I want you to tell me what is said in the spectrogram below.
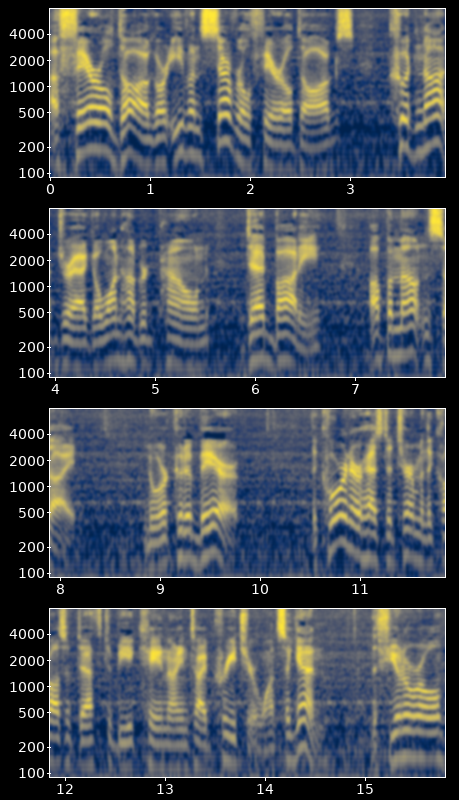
A feral dog, or even several feral dogs, could not drag a 100 pound dead body up a mountainside, nor could a bear. The coroner has determined the cause of death to be a canine type creature. Once again, the funeral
